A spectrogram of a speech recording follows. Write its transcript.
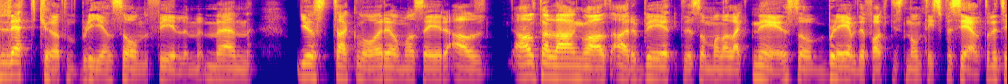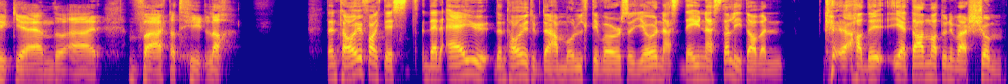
lätt kunnat bli en sån film, men just tack vare, om man säger allt all talang och allt arbete som man har lagt ner så blev det faktiskt någonting speciellt och det tycker jag ändå är värt att hylla. Den tar ju faktiskt, den är ju, den tar ju typ det här multiverse och gör nästan, det är ju nästan lite av en hade i ett annat universum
